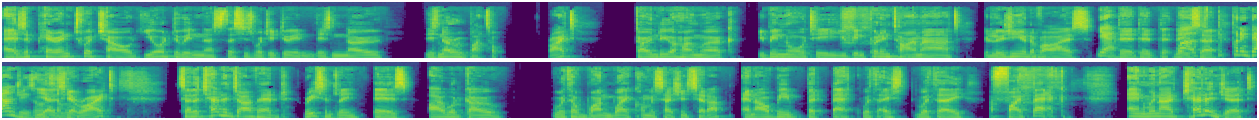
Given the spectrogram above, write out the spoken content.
As a parent to a child, you're doing this. This is what you're doing. There's no, there's no rebuttal, right? Go and do your homework. You've been naughty. You've been put in timeout. You're losing your device. Yeah. There- there- there- well, a, putting boundaries on yes, yeah, right. So the challenge I've had recently is I would go with a one-way conversation setup, and I'll be bit back with a with a, a fight back. And when I challenge it,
